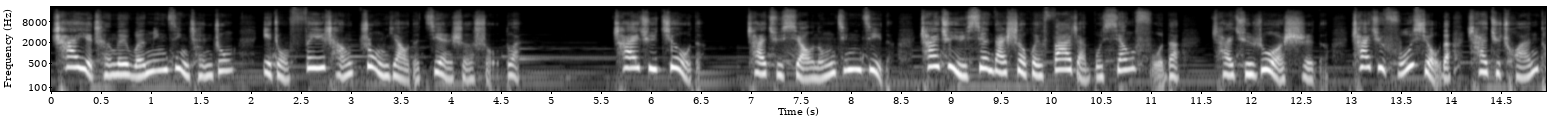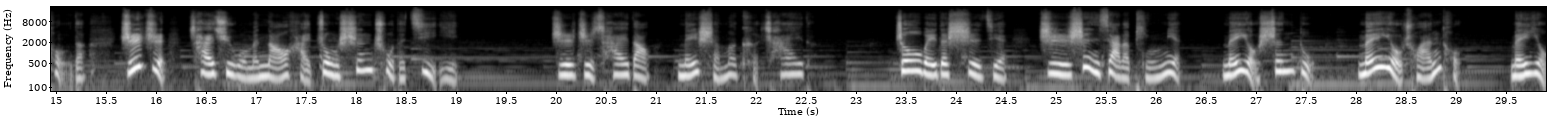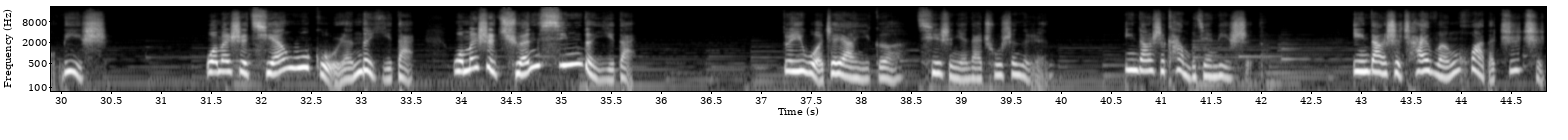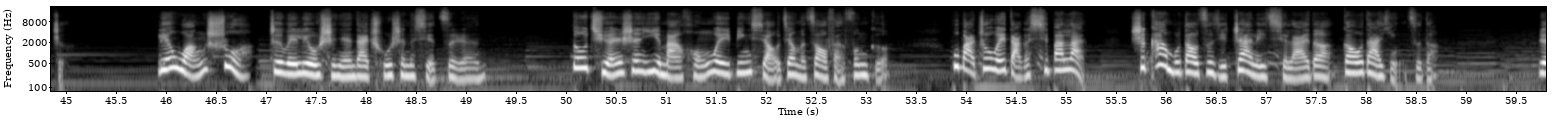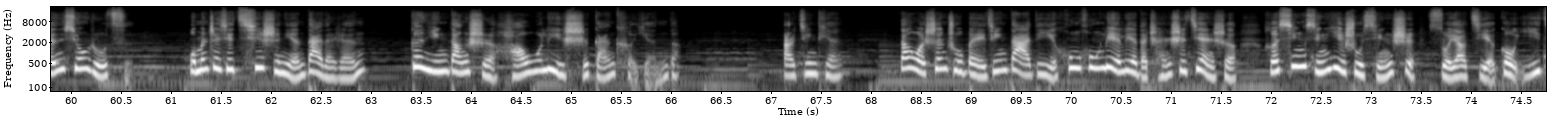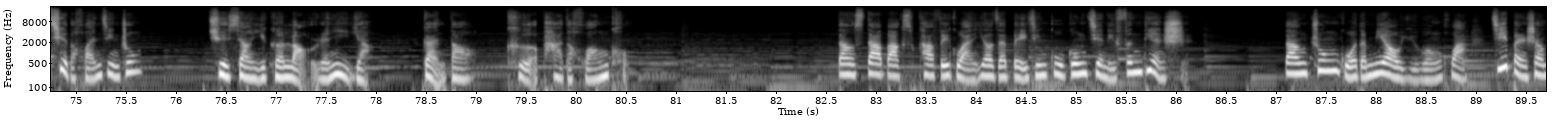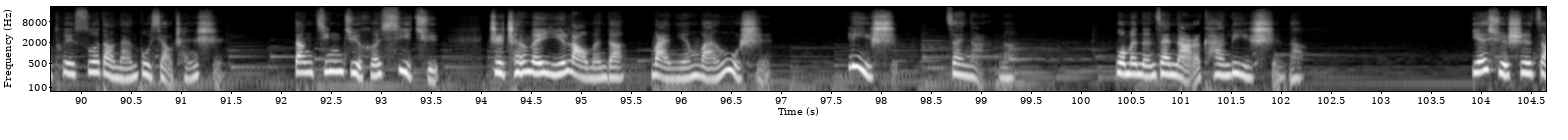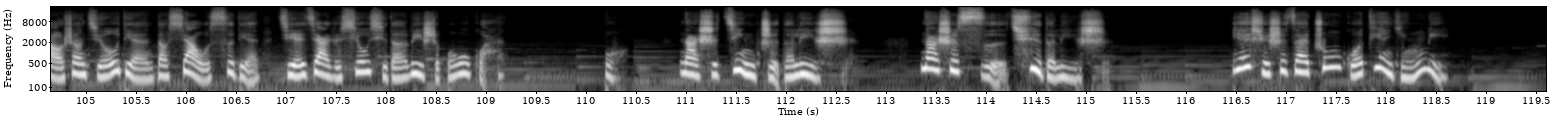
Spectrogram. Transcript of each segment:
拆也成为文明进程中一种非常重要的建设手段。拆去旧的，拆去小农经济的，拆去与现代社会发展不相符的，拆去弱势的，拆去腐朽的，拆去传统的，直至拆去我们脑海中深处的记忆，直至拆到没什么可拆的，周围的世界只剩下了平面，没有深度，没有传统。没有历史，我们是前无古人的一代，我们是全新的一代。对于我这样一个七十年代出生的人，应当是看不见历史的，应当是拆文化的支持者。连王朔这位六十年代出生的写字人，都全身溢满红卫兵小将的造反风格，不把周围打个稀巴烂，是看不到自己站立起来的高大影子的。仁兄如此，我们这些七十年代的人，更应当是毫无历史感可言的。而今天，当我身处北京大地轰轰烈烈的城市建设和新型艺术形式所要解构一切的环境中，却像一个老人一样，感到可怕的惶恐。当 Starbucks 咖啡馆要在北京故宫建立分店时，当中国的庙宇文化基本上退缩到南部小城时，当京剧和戏曲只成为遗老们的晚年玩物时，历史在哪儿呢？我们能在哪儿看历史呢？也许是早上九点到下午四点节假日休息的历史博物馆？不，那是静止的历史，那是死去的历史。也许是在中国电影里，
